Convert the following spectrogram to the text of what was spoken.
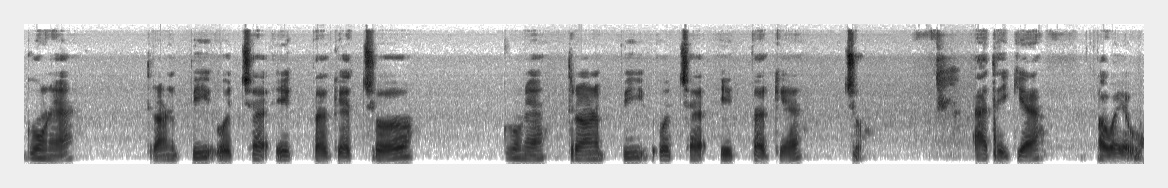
ગુણ્યા ત્રણ પી ઓછા એક ભાગ્યા છ ગુણ્યા ત્રણ પી ઓછા એક ભાગ્યા છ. આ થઈ ગયા અવયવો.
